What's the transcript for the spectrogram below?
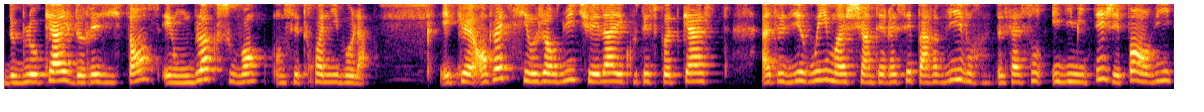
de de résistance, et on bloque souvent en ces trois niveaux-là. Et que, en fait, si aujourd'hui tu es là à écouter ce podcast, à te dire oui, moi je suis intéressée par vivre de façon illimitée, j'ai pas envie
